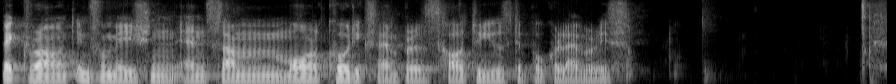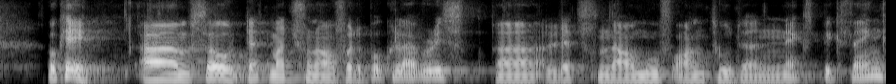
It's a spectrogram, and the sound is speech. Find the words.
background information and some more code examples how to use the Poco libraries. Okay, um, so that much for now for the Poco libraries. Uh, let's now move on to the next big thing.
